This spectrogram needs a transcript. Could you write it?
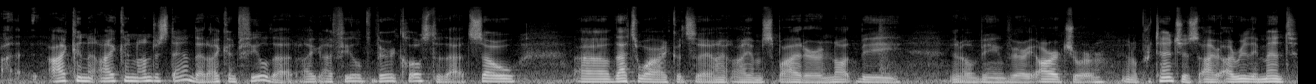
I, I can I can understand that. I can feel that. I, I feel very close to that. So uh, that's why I could say I, I, am Spider and not be, you know, being very arch or you know pretentious. I, I really meant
